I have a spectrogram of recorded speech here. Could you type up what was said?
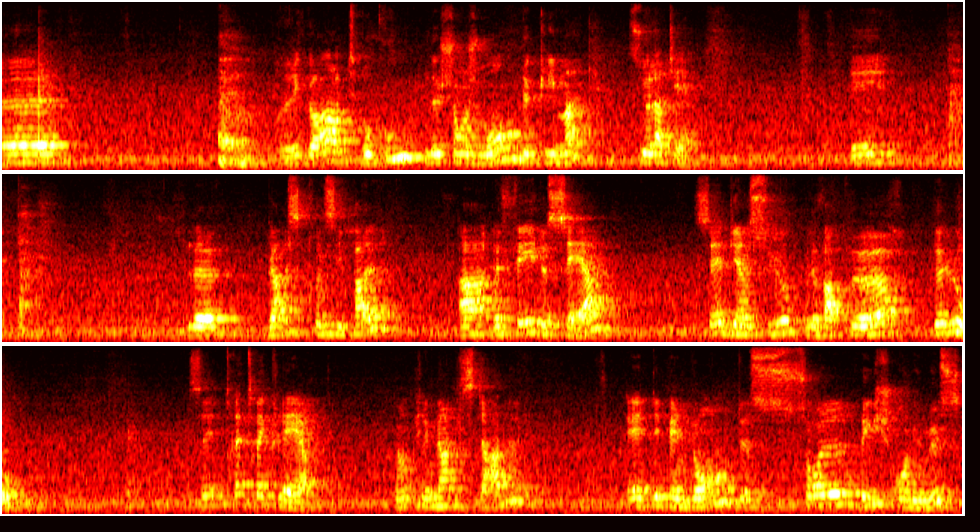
euh, regarde beaucoup le changement de climat sur la Terre. Et le gaz principal à effet de serre, c'est bien sûr le vapeur de l'eau. C'est très très clair. Un climat stable est dépendant de sols riches en humus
